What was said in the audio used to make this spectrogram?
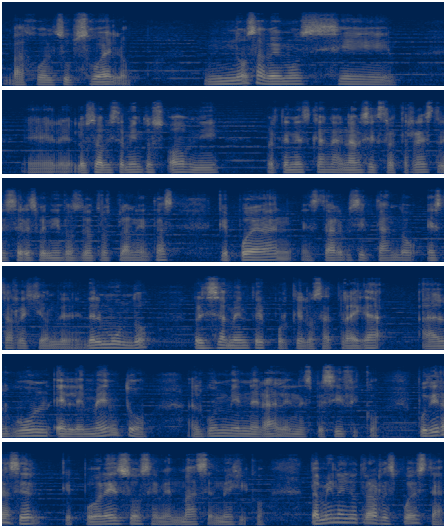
bajo el subsuelo. No sabemos si eh, los avistamientos ovni pertenezcan a naves extraterrestres, seres venidos de otros planetas que puedan estar visitando esta región del mundo precisamente porque los atraiga algún elemento, algún mineral en específico. Pudiera ser que por eso se ven más en México. También hay otra respuesta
